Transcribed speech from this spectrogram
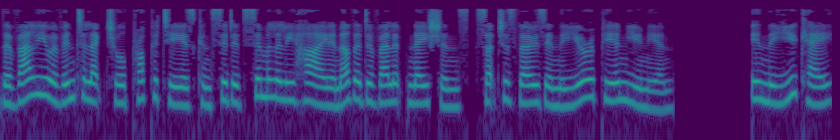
The value of intellectual property is considered similarly high in other developed nations, such as those in the European Union. In the UK,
